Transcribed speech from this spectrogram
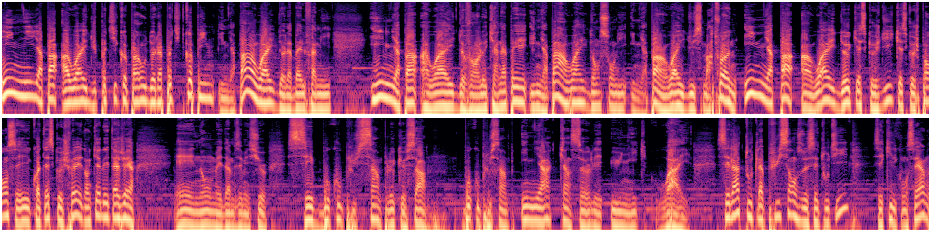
Il n'y a pas why du petit copain ou de la petite copine. Il n'y a pas why de la belle famille. Il n'y a pas why devant le canapé. Il n'y a pas why dans son lit. Il n'y a pas why du smartphone. Il n'y a pas un why de qu'est-ce que je dis, qu'est-ce que je pense et quoi est-ce que je fais et dans quelle étagère. Et non, mesdames et messieurs, c'est beaucoup plus simple que ça. Beaucoup plus simple. Il n'y a qu'un seul et unique why. C'est là toute la puissance de cet outil, c'est qu'il concerne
